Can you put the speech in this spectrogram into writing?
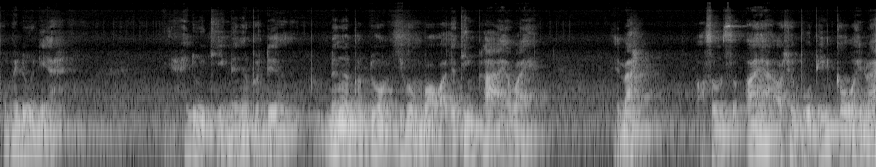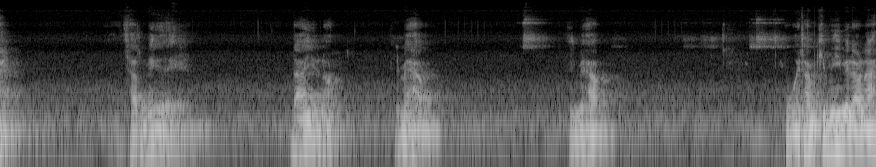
ผมให้ดูนี่อะให้ดูอีกทีเนื้อเงินพดเดืองเนื้อเงินพดดวงที่ผมบอกว่าจะทิ้งพลายเอาไว้ เห็นไหมออกสมอ้อยออกชมพูพิงโกเห็นไหมชัดไหมเอ่ย ได้อยู่เนาะเห็นไหมครับ เห็นไหมครับ ผมไปทำคลิปนี้ไปแล้วนะ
